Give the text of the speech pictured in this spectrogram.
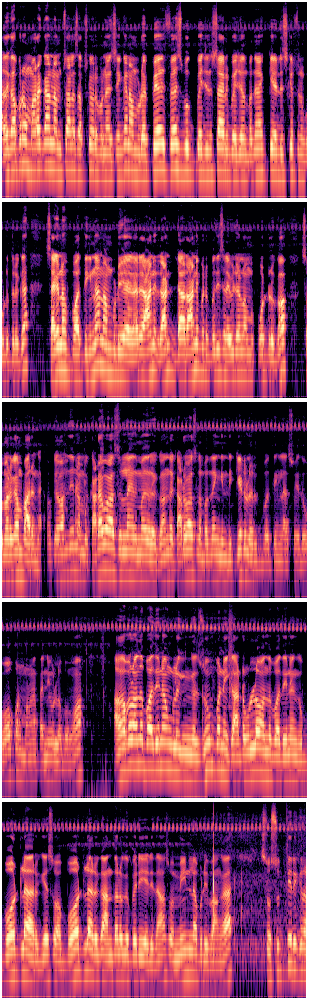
அதுக்கப்புறம் மறக்காம நம்ம சேனல் சப்ஸ்கிரைப் பண்ணி வச்சுங்க நம்மளுடைய page Facebook page Instagram page வந்து பார்த்தீங்கன்னா கீழே டிஸ்கிரிப்ஷன் கொடுத்துருக்கேன். செகண்ட் ஆஃப் பார்த்தீங்கன்னா நம்மளுடைய ராணி ராணி ராணிப்பேட்டை பற்றி சில வீடியோ நம்ம போட்டிருக்கோம். ஸோ மறக்காம பாருங்க. ஓகே வந்து நம்ம கடவாசல்லாம் இது மாதிரி இருக்கும். அந்த கடவாசலில் பார்த்தீங்கன்னா இந்த கேட்டில் இருக்குது பார்த்தீங்களா ஸோ இதை ஓப்பன் பண்ணால் தண்ணி உள்ளே போவோம். அதுக்கப்புறம் வந்து பார்த்தீங்கன்னா உங்களுக்கு இங்கே ஜூம் பண்ணி காட்டுற உள்ளே வந்து பார்த்தீங்கன்னா இங்கே போட்டில் இருக்குது ஸோ போட்டில் இருக்குது அந்தளவுக்கு பெரிய ஏரி தான். ஸோ மீனில் பிடிப்பாங்க. ஸோ சுற்றி இருக்கிற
